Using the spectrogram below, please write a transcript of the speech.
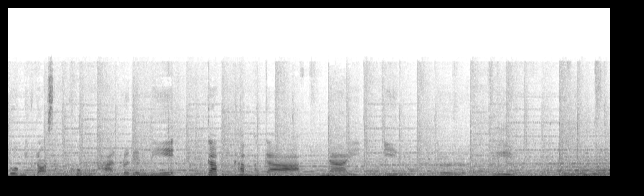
ร่วมวิเคราะห์สังคมผ่านประเด็นนี้ กับคำพกาในอินเทอร์วิว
